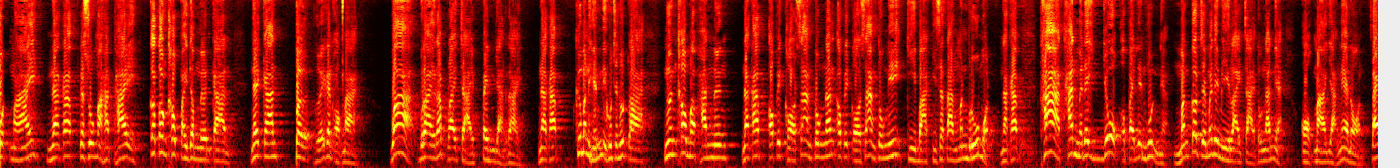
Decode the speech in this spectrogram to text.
กฎหมายนะครับกระทรวงมหาดไทยก็ต้องเข้าไปดำเนินการในการเปิดเผยกันออกมา ว่ารายรับรายจ่ายเป็นอย่างไรนะครับ คือมันเห็นนี่คุณชนุตรา เงินเข้ามาพันหนึ่งนะครับเอาไปก่อสร้างตรงนั้นเอาไปก่อสร้างตรงนี้กี่บาทกี่สตางค์มันรู้หมดนะครับถ้าท่านไม่ได้โยกเอาไปเล่นหุ้นเนี่ยมันก็จะไม่ได้มีรายจ่ายตรงนั้นเนี่ยออกมาอย่างแน่นอน แต่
